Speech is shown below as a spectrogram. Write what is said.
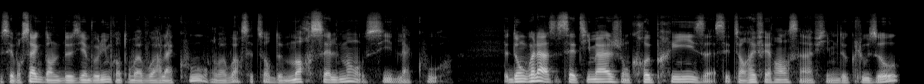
C'est pour ça que dans le deuxième volume, quand on va voir la cour, on va voir cette sorte de morcellement aussi de la cour. Donc voilà, cette image donc reprise, c'est en référence à un film de Clouseau,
